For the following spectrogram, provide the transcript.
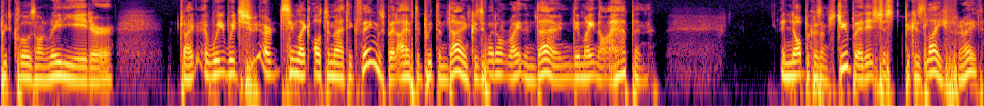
put clothes on radiator, dry, uh, which are, seem like automatic things, but I have to put them down because if I don't write them down, they might not happen. And not because I'm stupid, it's just because life, right?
